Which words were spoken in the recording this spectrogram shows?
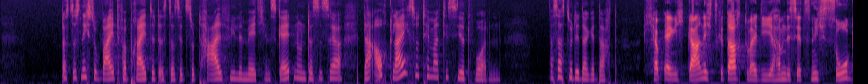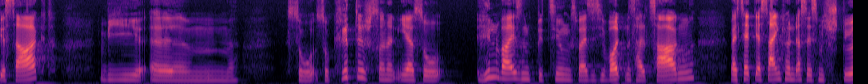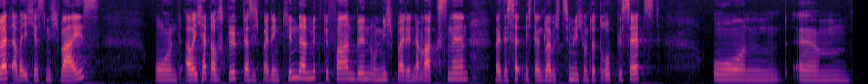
dass das nicht so weit verbreitet ist, dass jetzt total viele Mädchen skaten und das ist ja da auch gleich so thematisiert worden. Was hast du dir da gedacht? Ich habe eigentlich gar nichts gedacht, weil die haben das jetzt nicht so gesagt, wie ähm, so, so kritisch, sondern eher so hinweisend, beziehungsweise sie wollten es halt sagen, weil es hätte ja sein können, dass es mich stört, aber ich es nicht weiß. Und, aber ich hatte auch das Glück, dass ich bei den Kindern mitgefahren bin und nicht bei den Erwachsenen, weil das hat mich dann, glaube ich, ziemlich unter Druck gesetzt. Und ähm,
